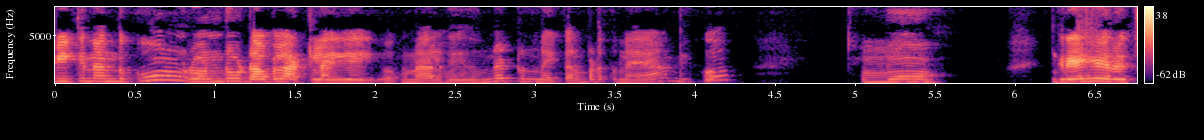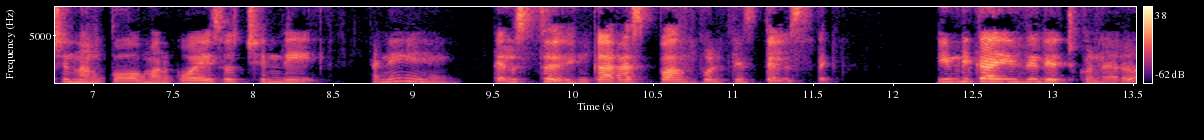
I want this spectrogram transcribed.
పీకినందుకు రెండు డబుల్ అట్లా అయ్యాయి. ఒక నాలుగైదు ఉన్నట్టున్నాయి. కనపడుతున్నాయా మీకు? అమ్మో! గ్రే హెయిర్ వచ్చింది అనుకో మనకు వయసు వచ్చింది అని తెలుస్తుంది. ఇంకా రెస్పాన్సిబిలిటీస్ తెలుస్తాయి. ఇండికా ఇది తెచ్చుకున్నారు.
